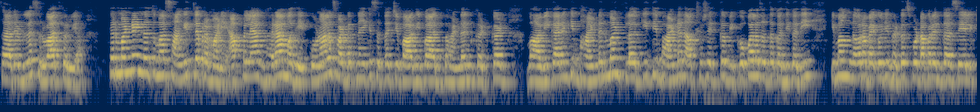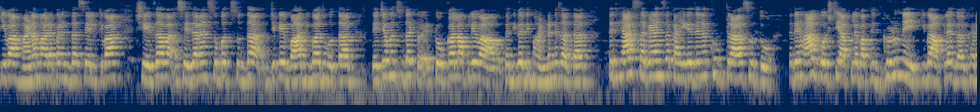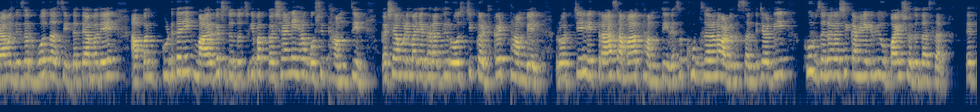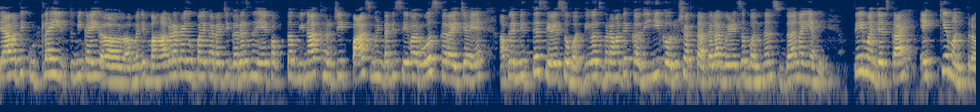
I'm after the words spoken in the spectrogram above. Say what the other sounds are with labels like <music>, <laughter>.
चला तर सुरुवात करूया. तर मंडळीनं तुम्हाला सांगितल्याप्रमाणे आपल्या घरामध्ये कोणालाच वाटत नाही की सततचे वादविवाद भांडण कटकट व्हावी. कारण की भांडण म्हटलं की ते भांडण अक्षरशः इतकं विकोपाला जातं कधी कधी की मग नवरा बायकोची घटस्फोटापर्यंत असेल किंवा हाणामारापर्यंत असेल किंवा शेजा शेजाऱ्यांसोबत सुद्धा जे काही वादविवाद होतात त्याच्यामध्ये सुद्धा टोकाला आपले वा कधी कधी भांडणं जातात. तर ह्या सगळ्यांचा काही काही त्यांना खूप त्रास होतो. तर ह्या गोष्टी आपल्या बाबतीत घडू नये किंवा आपल्या घरामध्ये जर होत असतील तर त्यामध्ये आपण कुठेतरी एक मार्ग शोधतो की बा कशाने ह्या गोष्टी थांबतील? कशामुळे माझ्या घरातली रोजची कटकट थांबेल? रोजचे हे त्रास आम्हाला थांबतील असं खूप जणांना वाटत असतं. त्याच्यावरती खूप जण असे काही ना काही उपाय शोधत असतात. तर त्यावरती कुठलाही तुम्ही काही म्हणजे महागडा काही उपाय करायची गरज नाहीये. फक्त विना खर्ची पाच मिनिटाची सेवा रोज करायची आहे. आपल्या नित्य सेवेसोबत दिवसभरामध्ये कधीही करू शकता. त्याला वेळेचं बंधन सुद्धा नाही आहे. ते म्हणजेच काय? ऐक्य मंत्र.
